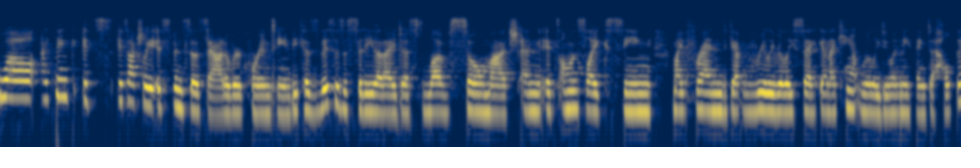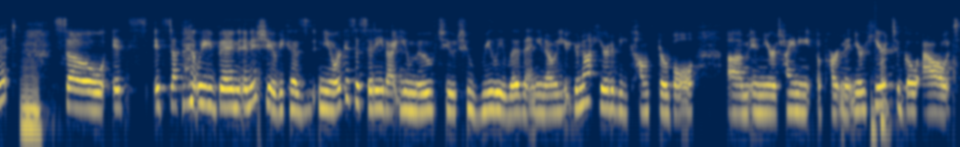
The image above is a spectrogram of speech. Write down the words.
Well, I think it's it's actually it's been so sad over quarantine because this is a city that I just love so much and it's almost like seeing my friend get really really sick and I can't really do anything to help it. Mm. So, it's it's definitely been an issue because New York is a city that you move to to really live in, you know, you're not here to be comfortable um, in your tiny apartment. You're here to go out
